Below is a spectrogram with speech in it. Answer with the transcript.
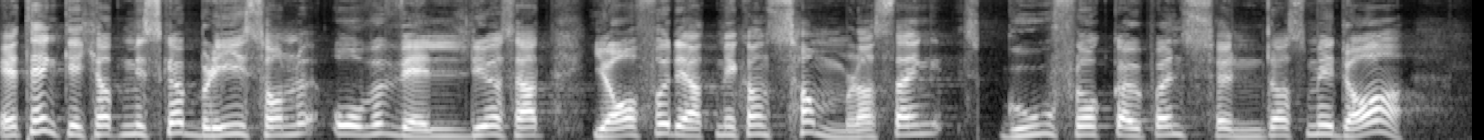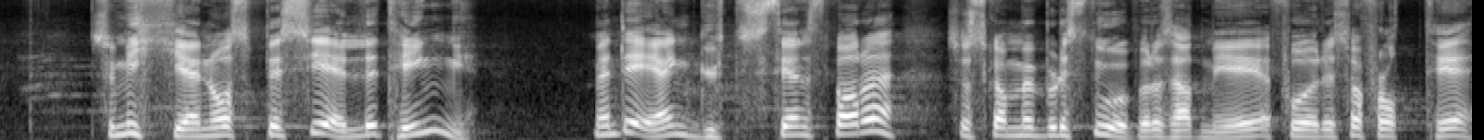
Jeg tenker ikke at vi skal bli sånn overveldige og si at ja, fordi vi kan samles en god flokk òg på en søndag som i dag, som ikke er noe spesielle ting, men det er en gudstjeneste bare, så skal vi bli store på det og si at vi får det så flott til.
